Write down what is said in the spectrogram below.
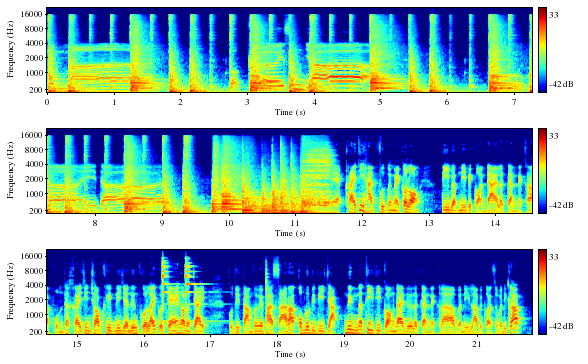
เป็นมา ก็เคยสัญญา พูดง่ายได้แต่ใครที่หัดฝึกใหม่ๆก็ลอง ตีแบบนี้ไปก่อนได้แล้วกันนะครับ ผมถ้าใครชื่นชอบคลิปนี้อย่าลืมกดไลค์กดแชร์ให้กำลังใจ กดติดตามเพื่อไม่พลาดสาระความรู้ดีๆจาก 1 นาทีตีกองได้ด้วยแล้วกันนะครับ วันนี้ลาไปก่อนสวัสดีครับ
